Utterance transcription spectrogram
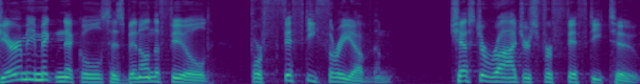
Jeremy McNichols has been on the field for 53 of them, Chester Rogers for 52.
